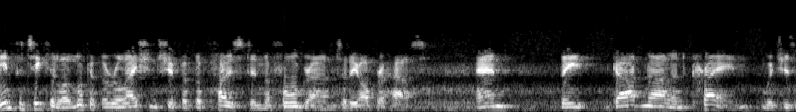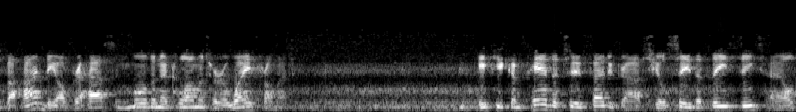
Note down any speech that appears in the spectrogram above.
In particular, look at the relationship of the post in the foreground to the Opera House and the Garden Island crane, which is behind the Opera House and more than a kilometre away from it. If you compare the two photographs, you'll see that these details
